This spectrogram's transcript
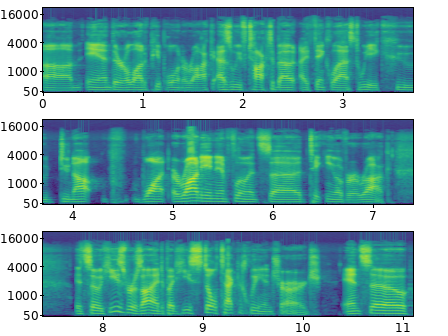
Um, and there are a lot of people in Iraq, as we've talked about, I think last week, who do not want Iranian influence uh, taking over Iraq. And so he's resigned, but he's still technically in charge. And so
